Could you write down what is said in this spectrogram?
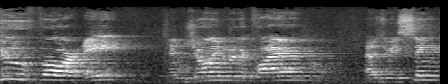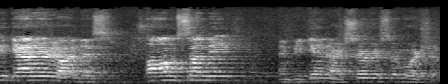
number 248 and join with the choir as we sing together on this Palm Sunday and begin our service of worship.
